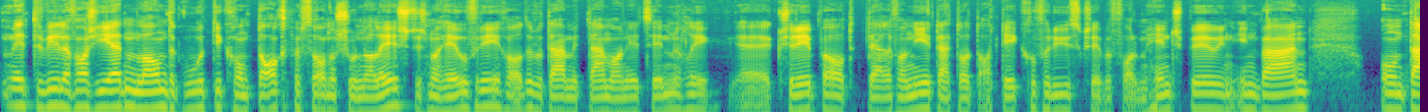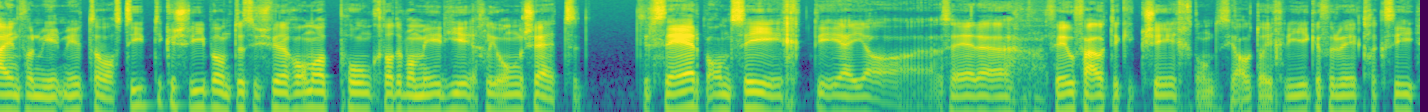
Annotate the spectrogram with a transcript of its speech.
mittlerweile fast in jedem Land eine gute Kontaktperson als Journalist. Das ist noch hilfreich, oder? Und mit dem habe ich jetzt immer ein bisschen, äh, geschrieben oder telefoniert. Er hat dort Artikel für uns geschrieben vor dem Hinspiel in, in Bern. Und der informiert mich jetzt, was Zeitungen schreiben. Und das ist vielleicht auch noch ein Punkt, den wir hier ein bisschen unterschätzen der Serb an sich, die haben ja eine sehr äh, vielfältige Geschichte und sie waren halt auch in Kriegen verwickelt.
